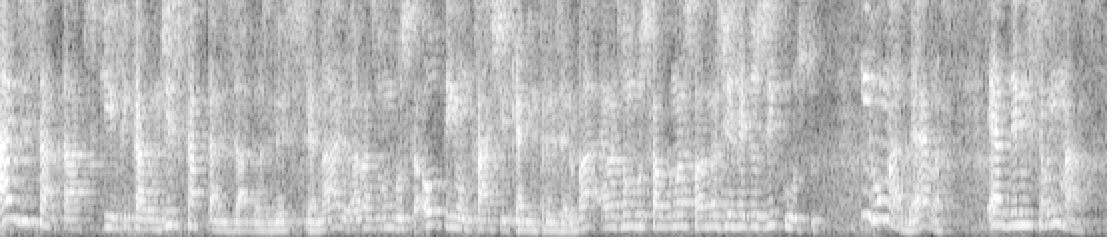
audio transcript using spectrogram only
As startups que ficaram descapitalizadas nesse cenário, elas vão buscar, ou têm um caixa e querem preservar, elas vão buscar algumas formas de reduzir custo. E uma delas é a demissão em massa.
